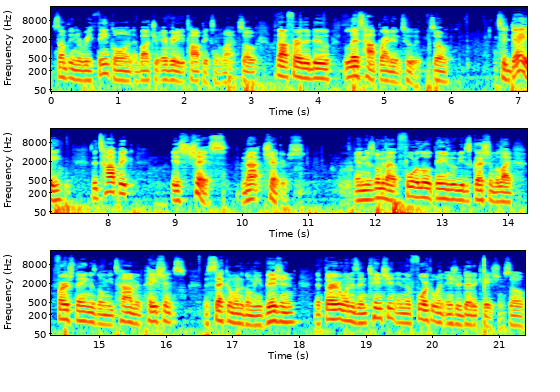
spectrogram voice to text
something to rethink on about your everyday topics in life. So, without further ado, let's hop right into it. So, today, the topic is chess, not checkers. And there's gonna be like four little things we'll be discussing, but like first thing is gonna be time and patience. The second one is to be vision. The third one is intention. And the fourth one is your dedication. So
